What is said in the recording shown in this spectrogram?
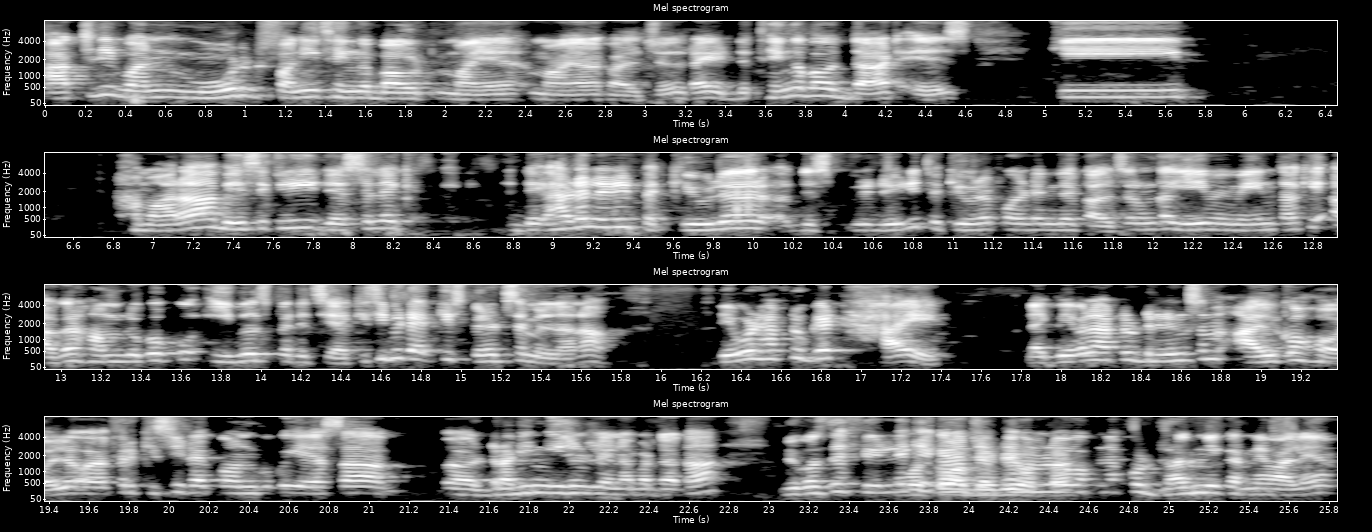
actually one more funny thing about Maya Maya culture, right? The thing about that is कि हमारा basically जैसे like they had a really peculiar this really peculiar point in their culture उनका ये मेन था कि अगर हम लोगों को evil spirits या किसी भी टाइप की spirit से मिलना ना they would have to get high like they will have to drink some alcohol और फिर किसी टाइप का उनको कोई ऐसा ड्रगिंग एजेंट लेना पड़ता था because they feel like वो कि तो अगर जब तक हम लोग अपने को ड्रग नहीं करने वाले हैं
